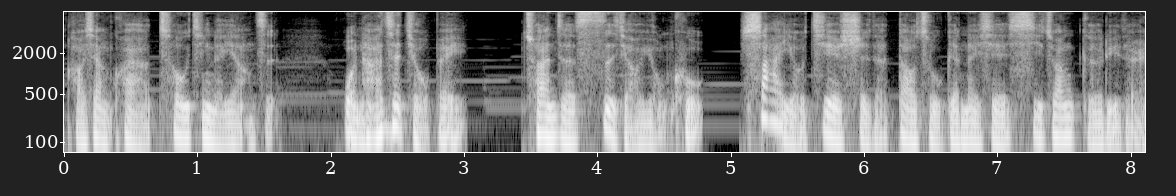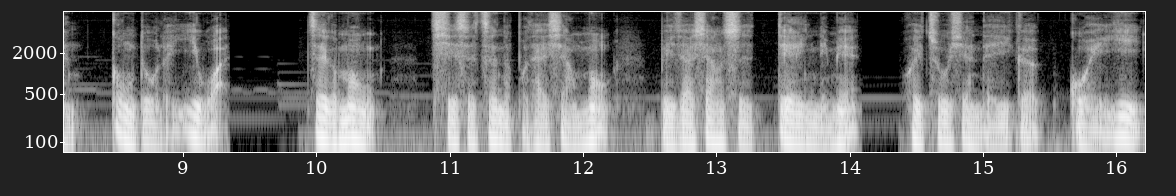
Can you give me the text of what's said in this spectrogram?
好像快要抽筋的样子。我拿着酒杯，穿着四角泳裤。煞有介事的到处跟那些西装革履的人共度了一晚，这个梦其实真的不太像梦，比较像是电影里面会出现的一个诡异、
